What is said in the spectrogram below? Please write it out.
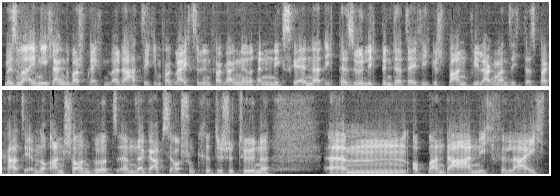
müssen wir eigentlich nicht lange drüber sprechen, weil da hat sich im Vergleich zu den vergangenen Rennen nichts geändert. Ich persönlich bin tatsächlich gespannt, wie lange man sich das bei KTM noch anschauen wird. Ähm, da gab es ja auch schon kritische Töne, ähm, ob man da nicht vielleicht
